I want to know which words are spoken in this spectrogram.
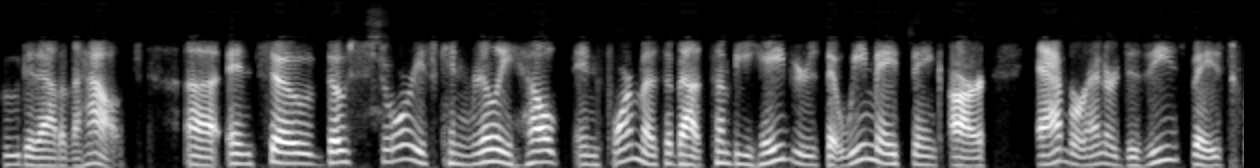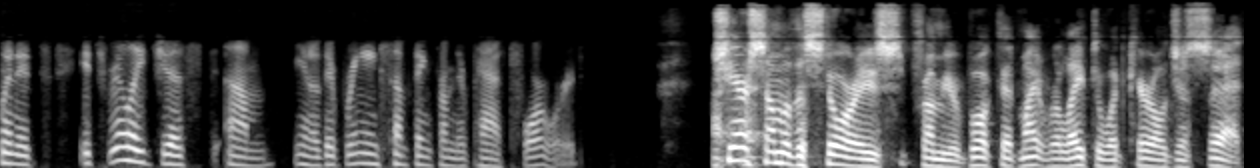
booted out of the house. Uh, and so those stories can really help inform us about some behaviors that we may think are aberrant or disease based when it's it's really just um, you know they're bringing something from their past forward. Share some of the stories from your book that might relate to what Carol just said.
